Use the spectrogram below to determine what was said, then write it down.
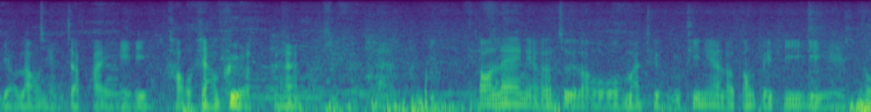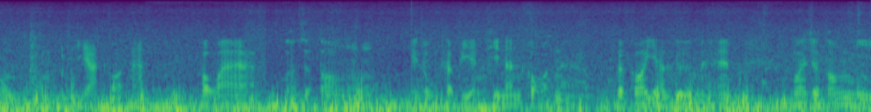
เดี๋ยวเราเนี่ยจะไปเขาช้างเผือกนะฮะตอนแรกเนี่ยก็คือเรามาถึงที่เนี่ยเราต้องไปที่ตรงตรงอุทยานก่อนนะ เพราะว่าเราจะต้องไปลงทะเบียนที่นั่นก่อนนะครับ แล้วก็อย่าลืมนะฮะว่าจะต้องมี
